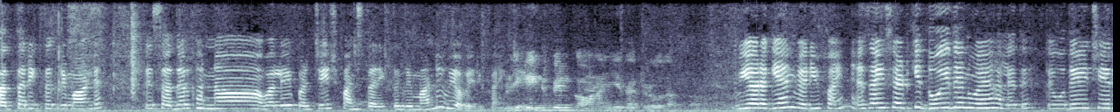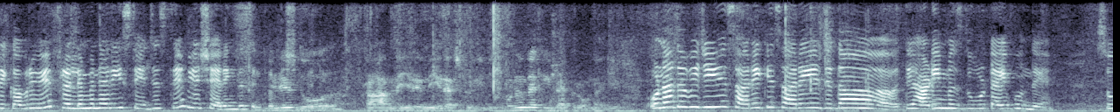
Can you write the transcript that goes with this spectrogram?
7 ਤਾਰੀਖ ਤੱਕ ਰਿਮਾਂਡ ਹੈ ਤੇ ਸਦਰ ਖੰਨਾ ਵਾਲੇ ਪਰਚੇ 'ਚ 5 ਤਾਰੀਖ ਤੱਕ ਰਿਮਾਂਡ ਹੈ ਵੀ ਆਰ ਜੀ ਵੈਰੀਫਾਈਂਗ ਕਿੰਗ ਪਿਨ ਕੌਣ ਹੈ ਜੀ ਇਹਦਾ ਗਰੋਹ ਦਾ we are again verifying as I said ਕਿ ਦੋ ਹੀ ਦਿਨ ਹੋਏ ਹਲੇ ਤੇ ਤੇ ਉਹਦੇ ਇਹ ਰਿਕਵਰੀ ਹੋਈ ਪ੍ਰੀਲਿਮਿਨਰੀ ਸਟੇजेस ਤੇ ਵੀ ਆਰ ਸ਼ੇਅਰਿੰਗ ਦਿਸ ਜਿਹੜੇ ਇਨਫੋਰਮੇਸ਼ਨ ਦੋ ਫਰਾਰ ਨੇ ਜਿਹੜੇ ਨਹੀਂ ਅਰੈਸਟ ਹੋਏ ਜੀ ਉਹਨਾਂ ਦਾ ਕੀ ਬੈਕਗ੍ਰਾਉਂਡ ਹੈ ਜੀ ਉਹਨਾਂ ਦਾ ਵੀ ਜੀ ਇਹ ਸਾਰੇ ਕੇ ਸਾਰੇ ਜਿੱਦਾਂ ਦਿਹਾੜੀ ਮਜ਼ਦੂਰ ਟਾਈਪ ਹੁੰਦੇ ਆ ਸੋ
